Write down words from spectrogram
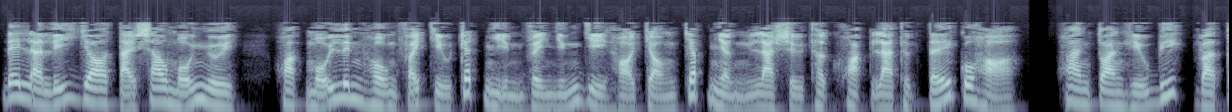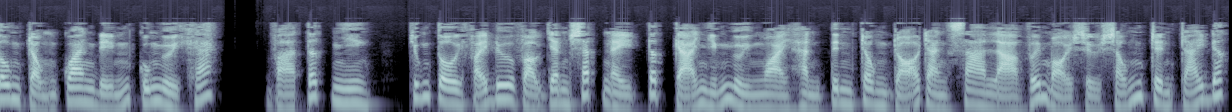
Đây là lý do tại sao mỗi người, hoặc mỗi linh hồn phải chịu trách nhiệm về những gì họ chọn chấp nhận là sự thật hoặc là thực tế của họ, hoàn toàn hiểu biết và tôn trọng quan điểm của người khác. Và tất nhiên, chúng tôi phải đưa vào danh sách này tất cả những người ngoài hành tinh trông rõ ràng xa lạ với mọi sự sống trên trái đất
